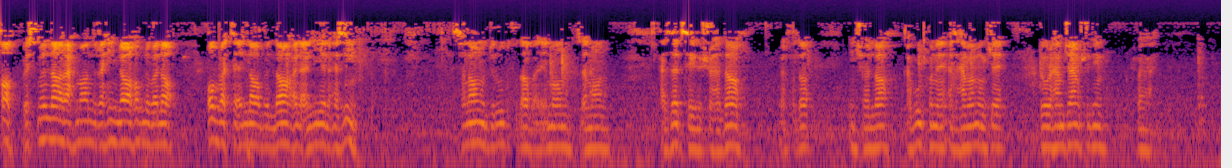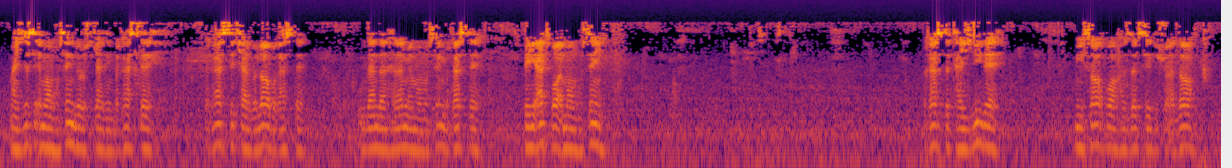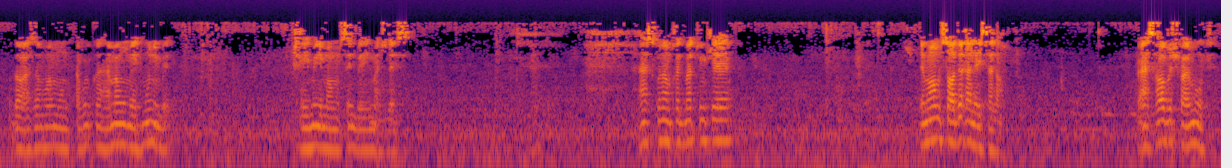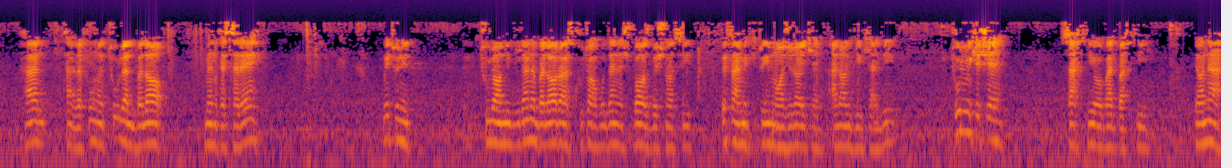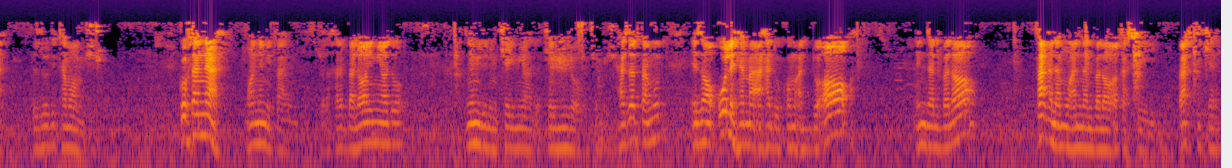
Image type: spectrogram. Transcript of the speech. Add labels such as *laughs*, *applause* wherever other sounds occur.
خب بسم الله الرحمن الرحیم لا حول ولا قوت الا بالله العلی العظیم. سلام و درود خدا بر امام زمان حضرت سید شهدا و خدا انشالله قبول کنه. از هممون که دور هم جمع شدیم و مجلس امام حسین درست کردیم. به قصد به قصد کربلا به قصد بودن در حرم امام حسین به قصد بیعت با امام حسین به قصد تجدید میثاق با حضرت سید شهدا. خدا از همون قبول کنه. هممون مهمونیم به خیمه امام حسین به این مجلس. ارز کنم خدمتتون که امام صادق علیه السلام به اصحابش فرمود هل تعرفون طول البلا من قصره؟ می‌تونید طولانی بودن بلا رو از کوتاه بودنش باز بشناسید بفهمید که تو این ماجرایی که الان گیر کردید طول می‌کشه سختی و بدبختی یا نه؟ به زودی تمام میشه. گفتن نه ما نمی‌فهمیم. بالاخره بلایی میاد و نمی‌دونیم کی میاد و کی میره چه میشه. حضرت فرمود اذا الهم احدکم الدعاء عند البلا فاعلموا ان البلاء قصیر وقتی که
